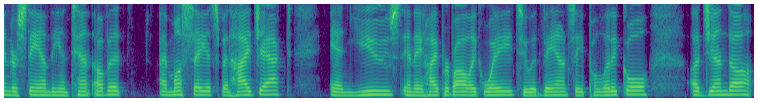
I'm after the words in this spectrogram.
understand the intent of it. I must say it's been hijacked and used in a hyperbolic way to advance a political agenda,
